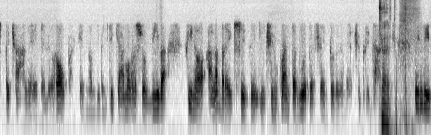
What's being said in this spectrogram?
speciale dell'Europa, che non dimentichiamo assorbiva fino alla Brexit il 52% delle merci britanniche. Certo. Quindi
